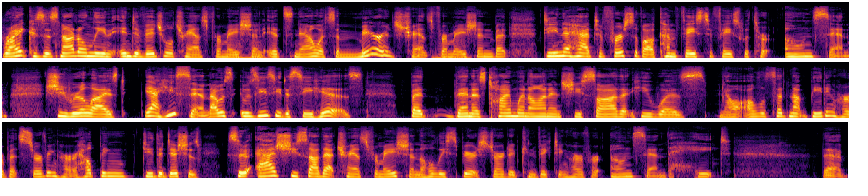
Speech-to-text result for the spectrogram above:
Right, because it's not only an individual transformation, Mm-hmm. it's now it's a marriage transformation. But Dina had to first of all come face to face with her own sin. She realized, yeah, he sinned. I was it was easy to see his. But then as time went on and she saw that he was now all of a sudden not beating her, but serving her, helping do the dishes. So as she saw that transformation, the Holy Spirit started convicting her of her own sin, the hate, the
